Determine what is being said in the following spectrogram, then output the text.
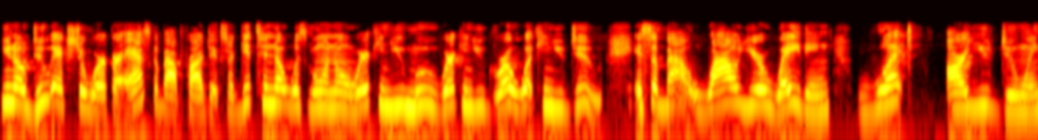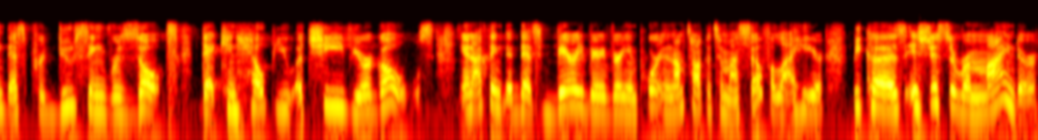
you know, do extra work or ask about projects or get to know what's going on? Where can you move? Where can you grow? What can you do? It's about while you're waiting, what are you doing that's producing results that can help you achieve your goals? And I think that that's very, very, very important. And I'm talking to myself a lot here because it's just a reminder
